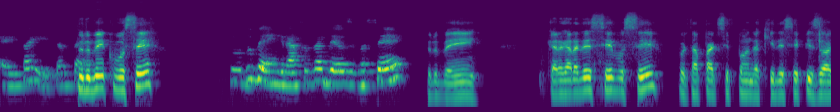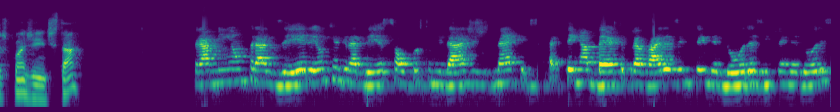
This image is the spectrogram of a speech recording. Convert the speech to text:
É isso aí, tá certo. Tudo bem com você? Tudo bem, graças a Deus. E você? Tudo bem. Quero agradecer você por estar participando aqui desse episódio com a gente, tá? Para mim é um prazer, eu que agradeço a oportunidade né, que você tem aberto para várias empreendedoras e empreendedores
